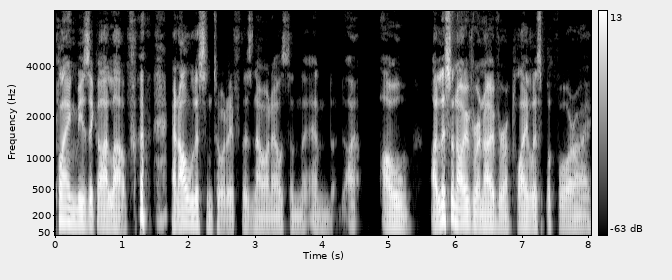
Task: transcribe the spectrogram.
playing music I love, and I'll listen to it if there's no one else, and and I, I'll I listen over and over a playlist before I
